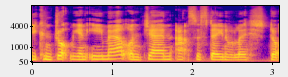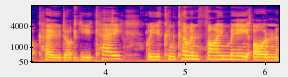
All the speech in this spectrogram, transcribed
You can drop me an email on jen at sustainableish.co.uk or you can come and find me on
